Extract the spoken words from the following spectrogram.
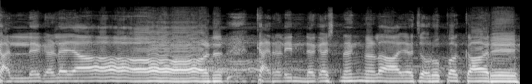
കല്ലുകളെയാണ്. കരളിന്റെ കഷ്ണങ്ങളായ ചെറുപ്പക്കാരെ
